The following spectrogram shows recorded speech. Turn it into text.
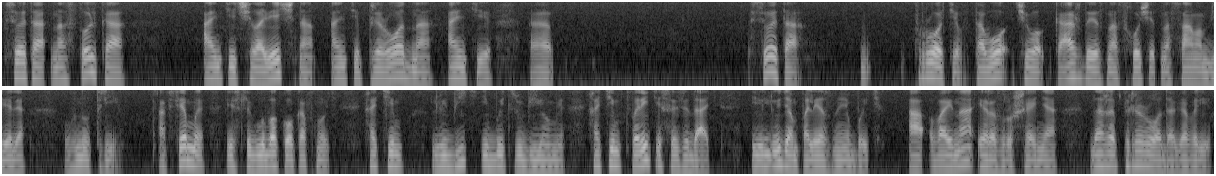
все это настолько античеловечно, антиприродно, анти... Э, все это против того, чего каждый из нас хочет на самом деле внутри. А все мы, если глубоко копнуть, хотим любить и быть любимыми, хотим творить и созидать, и людям полезными быть. А война и разрушение, даже природа говорит,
